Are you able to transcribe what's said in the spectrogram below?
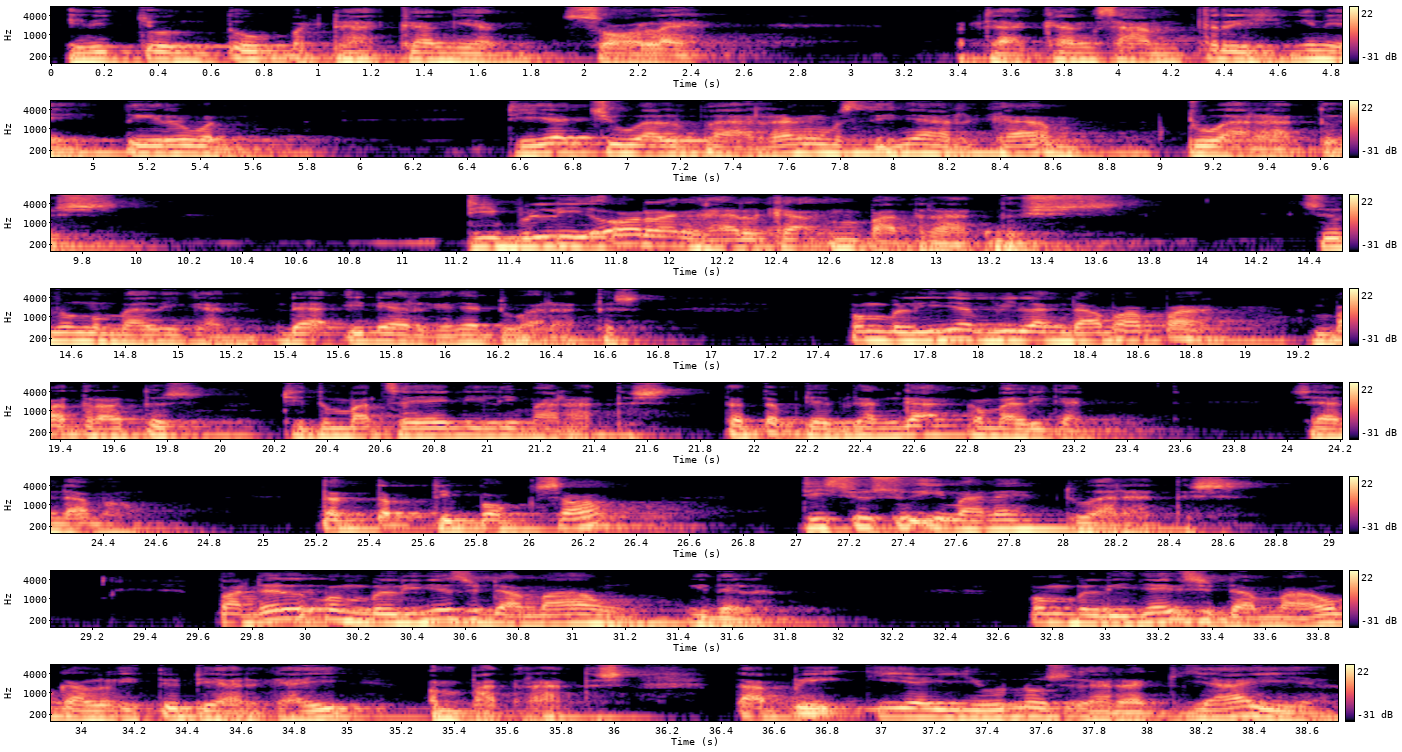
ini contoh pedagang yang soleh, pedagang santri ini tirun dia jual barang mestinya harga 200 Dibeli orang harga 400 Suruh kembalikan Tidak ini harganya 200 Pembelinya bilang tidak apa-apa 400 Di tempat saya ini 500 Tetap dia bilang enggak kembalikan. Saya tidak mau. Tetap dipokso Disusui mana 200 Padahal pembelinya sudah mau Itulah Pembelinya sudah mau kalau itu dihargai 400 tapi Kiai Yunus karena Kiai ya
